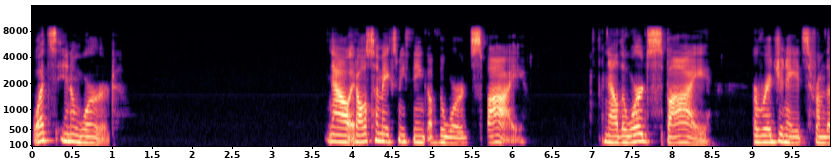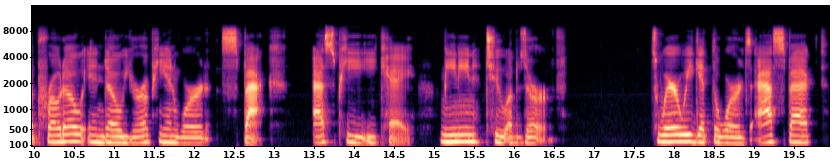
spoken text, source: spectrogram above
What's in a word? Now, it also makes me think of the word spy. Now, the word spy originates from the Proto Indo European word spek, S P E K, meaning to observe. It's where we get the words aspect,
